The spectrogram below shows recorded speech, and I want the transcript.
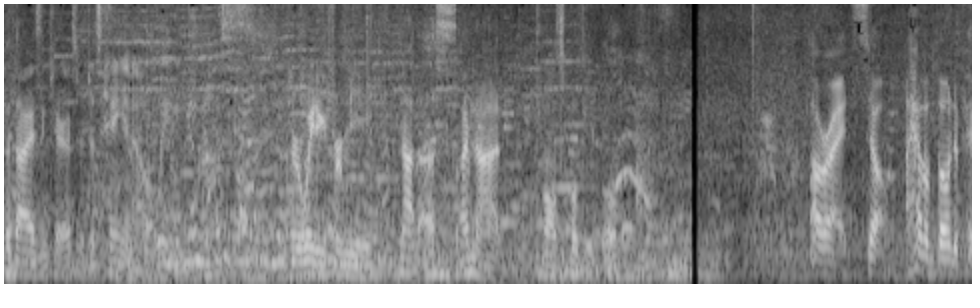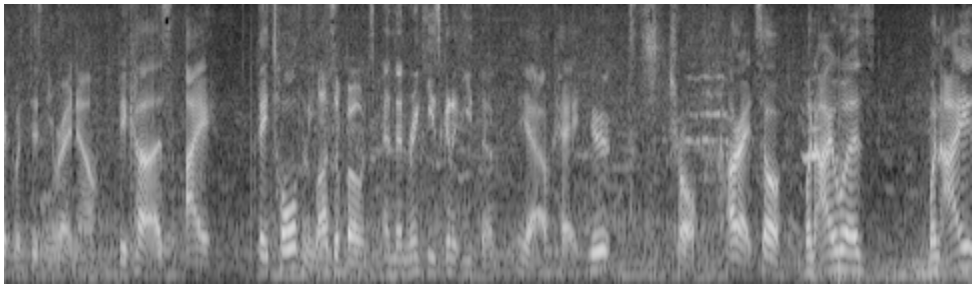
Matthias and Karis are just hanging out, waiting for us. They're waiting for me, not us. I'm not multiple people. All right, so I have a bone to pick with Disney right now because I, they told me. Lots of bones, and then Rinky's gonna eat them. Yeah, okay. You're troll. All right, so when I was when I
